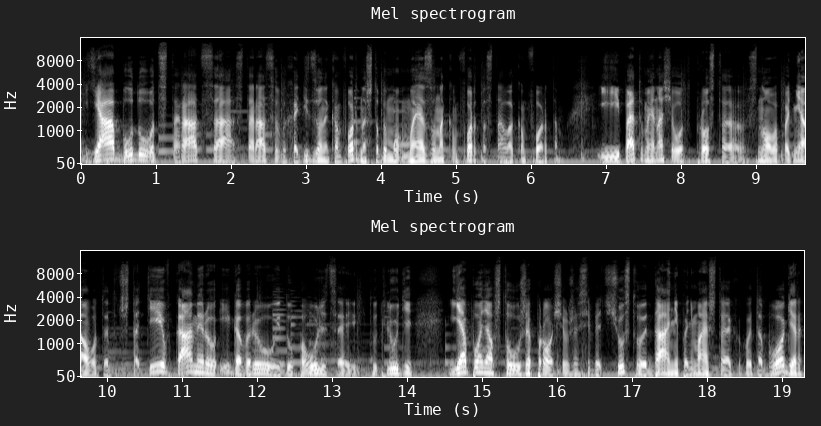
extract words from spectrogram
я буду вот стараться, стараться выходить из зоны комфорта, чтобы моя зона комфорта стала комфортом. И поэтому я начал вот просто снова поднял вот этот штатив, камеру и говорю, иду по улице, и тут люди. Я понял, что уже проще, уже себя чувствую. Да, не понимаю, что я какой-то блогер,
